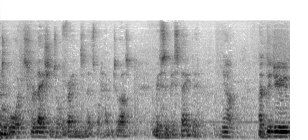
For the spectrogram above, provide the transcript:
Mm. towards relations or friends, and that's what happened to us. We've simply stayed there. Yeah. And did you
